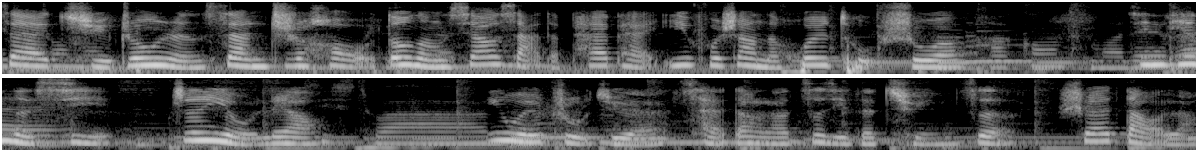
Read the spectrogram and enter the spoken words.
在曲终人散之后，都能潇洒地拍拍衣服上的灰土，说：“今天的戏真有料。”因为主角踩到了自己的裙子，摔倒了，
